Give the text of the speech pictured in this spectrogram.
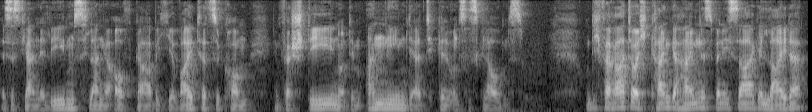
Es ist ja eine lebenslange Aufgabe, hier weiterzukommen im Verstehen und im Annehmen der Artikel unseres Glaubens. Und ich verrate euch kein Geheimnis, wenn ich sage, leider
